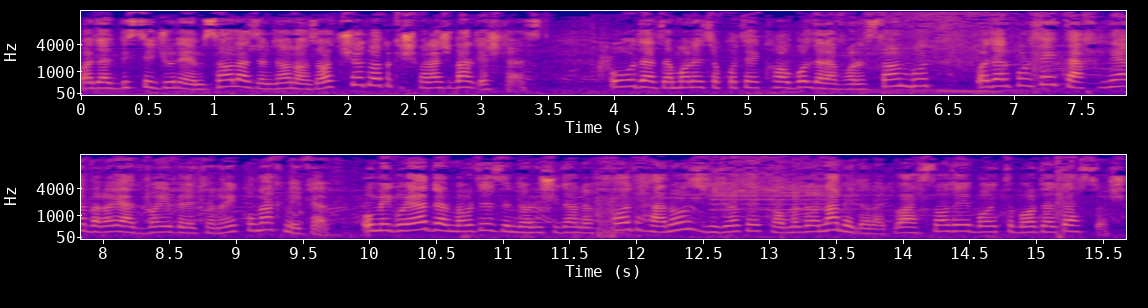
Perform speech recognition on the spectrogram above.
و در 20 جون امسال از زندان آزاد شد و به کشورش برگشته است. او در زمان سقوط کابل در افغانستان بود و در پروسه تخلیه برای اتباع بریتانیایی کمک می‌کرد. او می‌گوید در مورد زندانی شدن خود هنوز جزئیات کامل را نمی‌داند و اسناد با اعتبار در دست داشت.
